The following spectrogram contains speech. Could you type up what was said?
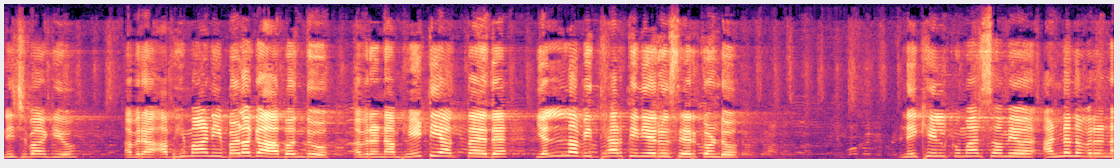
ನಿಜವಾಗಿಯೂ ಅವರ ಅಭಿಮಾನಿ ಬಳಗ ಬಂದು ಅವರನ್ನ ಭೇಟಿ ಆಗ್ತಾ ಇದೆ. ಎಲ್ಲ ವಿದ್ಯಾರ್ಥಿನಿಯರು ಸೇರ್ಕೊಂಡು ನಿಖಿಲ್ ಕುಮಾರಸ್ವಾಮಿ ಅಣ್ಣನವರನ್ನ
